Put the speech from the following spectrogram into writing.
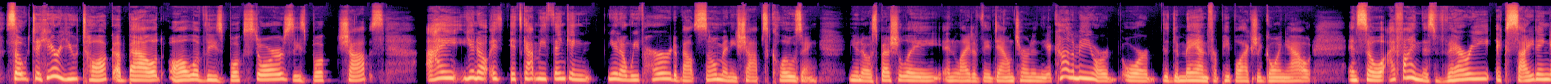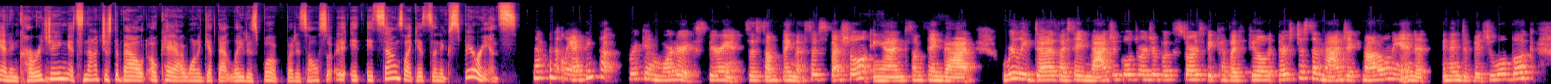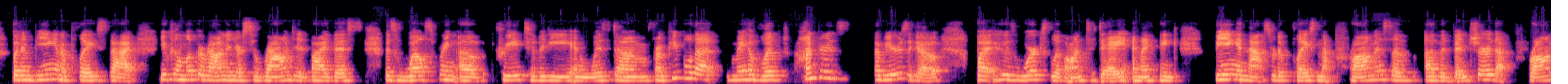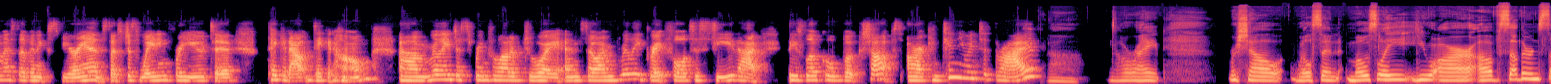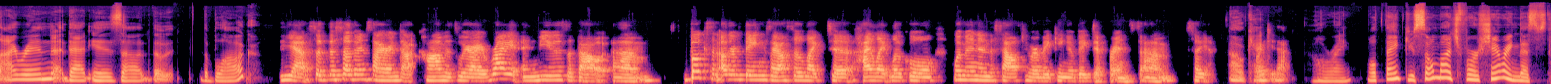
So to hear you talk about all of these bookstores, these bookshops, I, you know, it, it's got me thinking, you know, we've heard about so many shops closing you know, especially in light of the downturn in the economy or or the demand for people actually going out. And so I find this very exciting and encouraging. It's not just about, okay, I want to get that latest book, but it's also, it, it sounds like it's an experience. Definitely. I think that brick and mortar experience is something that's so special and something that really does, I say magical Georgia bookstores because I feel that there's just a magic not only in a, an individual book, but in being in a place that you can look around and you're surrounded by this, this wellspring of creativity and wisdom from people that may have lived hundreds of years ago, but whose works live on today. And I think being in that sort of place and that promise of of adventure that promise of an experience that's just waiting for you to pick it out and take it home um, really just brings a lot of joy. And so i'm really grateful to see that these local bookshops are continuing to thrive. Oh, all right. Rochelle Wilson Mosley, you are of Southern Siren. That is uh, the the blog yeah, so the southernsiren.com is where I write and muse about um, books and other things. I also like to highlight local women in the South who are making a big difference. Um, so, yeah, okay. I do that. All right. Well, thank you so much for sharing this.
